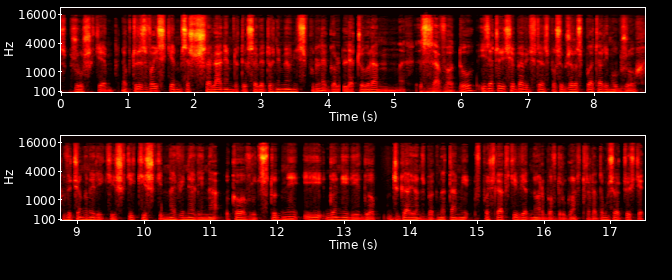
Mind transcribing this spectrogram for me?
z brzuszkiem, no, który z wojskiem, ze strzelaniem do tych Sowietów nie miał nic wspólnego. Leczył rannych z zawodu i zaczęli się bawić w ten sposób, że rozpłatali mu brzuch, wyciągnęli kiszki, kiszki nawinęli na kołowrót studni i gonili go, dźgając bagnetami w pośladki w jedną albo w drugą stronę. To musiało oczywiście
